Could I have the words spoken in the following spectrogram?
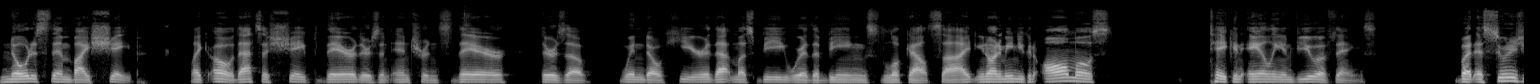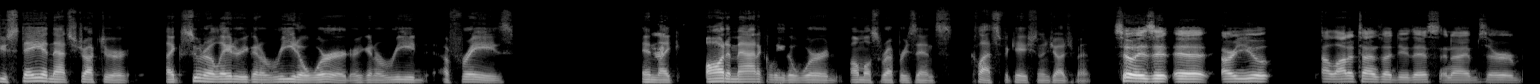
notice them by shape. Like oh that's a shape there there's an entrance there there's a window here that must be where the beings look outside. You know what i mean? You can almost take an alien view of things but as soon as you stay in that structure like sooner or later you're going to read a word or you're going to read a phrase and like automatically the word almost represents classification and judgment So is it? Uh, are you? A lot of times I do this, and I observe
